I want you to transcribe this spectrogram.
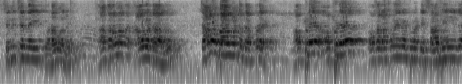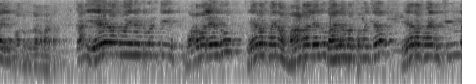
చిన్న చిన్న ఈ గొడవలు ఆ తర్వాత కలవటాలు చాలా బాగుంటుంది అప్పుడే. అప్పుడే అప్పుడే ఒక రకమైనటువంటి సాఫీగా వెళ్ళిపోతుంటది అనమాట కానీ ఏ రకమైనటువంటి గొడవ లేదు ఏ రకమైన మాట లేదు భార్యాభర్త మధ్య ఏ రకమైన చిన్న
